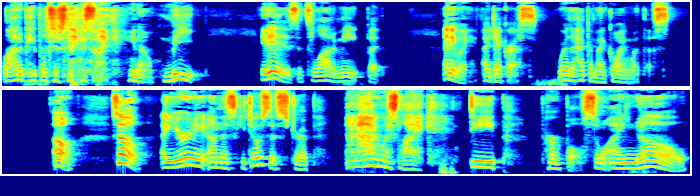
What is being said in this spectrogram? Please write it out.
A lot of people just think it's like, you know, meat. It is, it's a lot of meat, but anyway, I digress. Where the heck am I going with this? Oh, so I urinate on this ketosis strip and I was like deep purple. So I know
